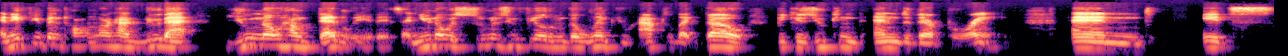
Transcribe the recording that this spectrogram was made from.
And if you've been taught and learned how to do that, you know how deadly it is. And you know as soon as you feel them go limp, you have to let go because you can end their brain. And it's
